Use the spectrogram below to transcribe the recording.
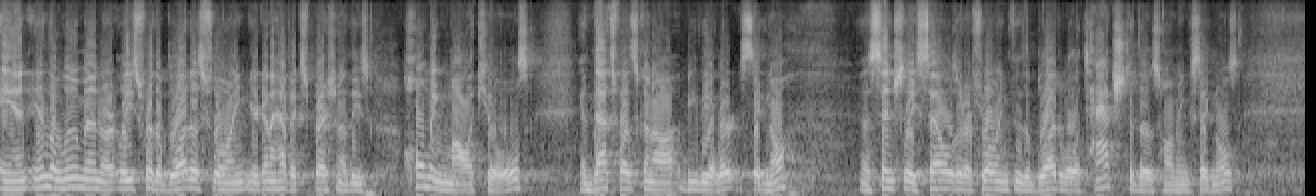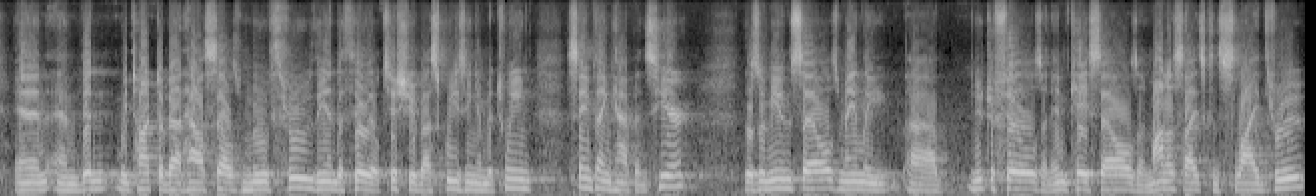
And in the lumen, or at least where the blood is flowing, you're going to have expression of these homing molecules, and that's what's going to be the alert signal. Essentially, cells that are flowing through the blood will attach to those homing signals. And, and then we talked about how cells move through the endothelial tissue by squeezing in between. Same thing happens here. Those immune cells, mainly uh, neutrophils and NK cells and monocytes, can slide through,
